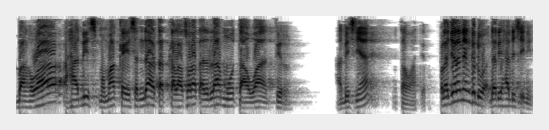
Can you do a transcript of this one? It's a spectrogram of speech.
bahwa hadis memakai sendal tatkala salat adalah mutawatir. Hadisnya mutawatir. Pelajaran yang kedua dari hadis ini.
